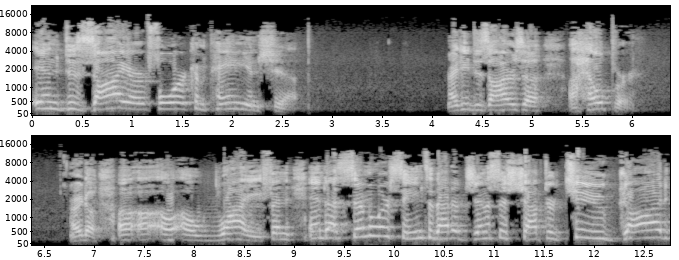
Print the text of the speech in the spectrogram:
in desire for companionship. Right? He desires a, a helper right? A, a, a, wife. And, and a similar scene to that of Genesis chapter 2, God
